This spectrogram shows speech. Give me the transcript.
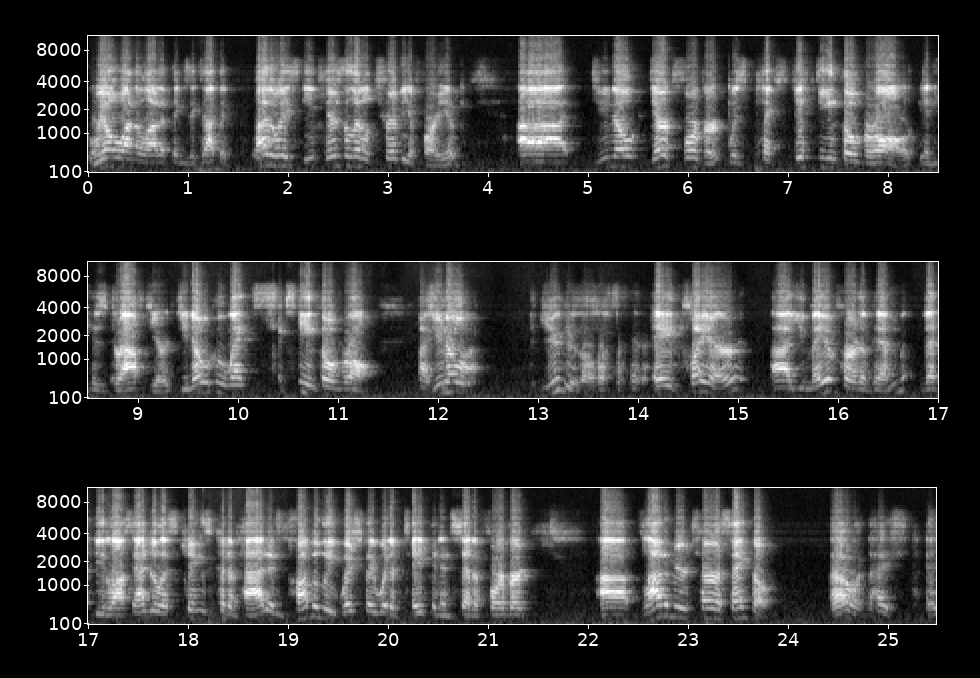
we all want a lot of things exactly. By the way, Steve, here's a little trivia for you. Uh, do you know Derek Forbort was picked 15th overall in his draft year? Do you know who went 16th overall? Uh, you know, you do though. a player uh, you may have heard of him that the Los Angeles Kings could have had and probably wish they would have taken instead of Forbort. Uh, Vladimir Tarasenko. Oh, nice.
